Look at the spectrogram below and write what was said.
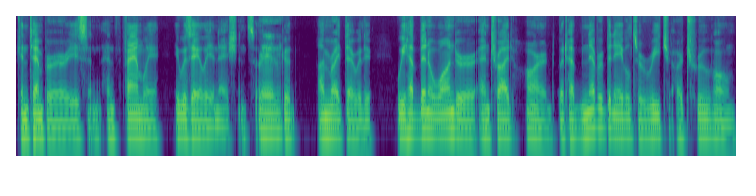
contemporaries and, and family, it was alienation. So Really? good. I'm right there with you. We have been a wanderer and tried hard, but have never been able to reach our true home.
